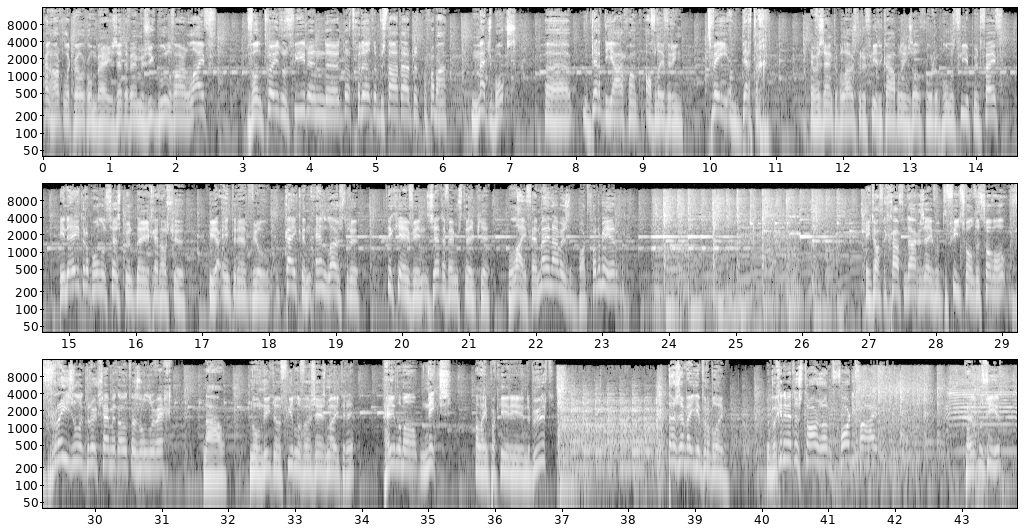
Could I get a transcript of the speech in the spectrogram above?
En hartelijk welkom bij ZFM Muziek Boulevard live van 2 tot 4. En uh, dat gedeelte bestaat uit het programma Matchbox. Uh, derde jaargang aflevering 32. En we zijn te beluisteren via de kabel in Zandvoort op 104.5. In de ether op 106.9. En als je via internet wil kijken en luisteren... tik je even in ZFM-live. En mijn naam is Bart van der Meer. Ik dacht, ik ga vandaag eens even op de fiets, want het zal wel vreselijk druk zijn met auto's onderweg. Nou, nog niet een file van 6 meter, hè. Helemaal niks. Alleen parkeren hier in de buurt. Dat is een beetje een probleem. We beginnen met de Stars on 45. Veel plezier.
